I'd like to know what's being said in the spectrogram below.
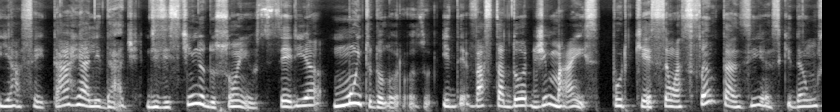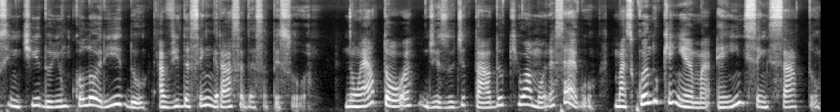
e aceitar a realidade, desistindo dos sonhos, seria muito doloroso e devastador demais, porque são as fantasias que dão um sentido e um colorido à vida sem graça dessa pessoa. Não é à toa, diz o ditado, que o amor é cego. Mas quando quem ama é insensato,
